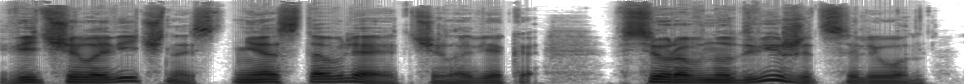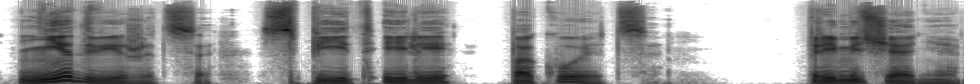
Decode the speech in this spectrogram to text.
ведь человечность не оставляет человека. Все равно движется ли он, не движется, спит или покоится. Примечание.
